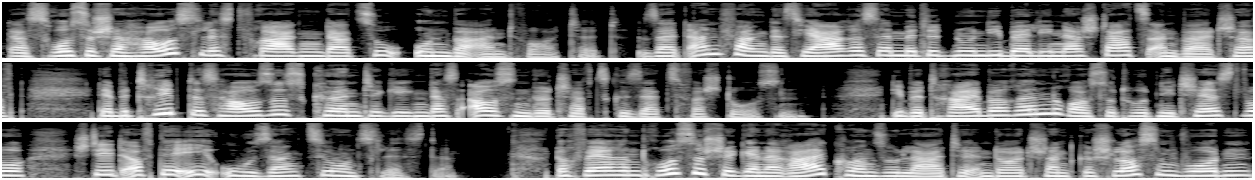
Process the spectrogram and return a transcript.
Das russische Haus lässt Fragen dazu unbeantwortet. Seit Anfang des Jahres ermittelt nun die Berliner Staatsanwaltschaft. Der Betrieb des Hauses könnte gegen das Außenwirtschaftsgesetz verstoßen. Die Betreiberin Trudnicestvo steht auf der EU-Sanktionsliste. Doch während russische Generalkonsulate in Deutschland geschlossen wurden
